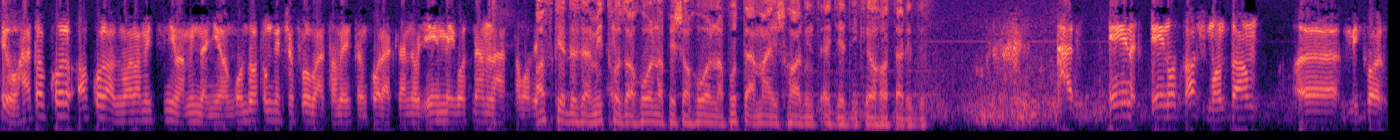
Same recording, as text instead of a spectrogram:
Jó, hát akkor, akkor az van, amit nyilván mindannyian gondoltunk, én csak próbáltam végtelen korrekt lenni, hogy én még ott nem láttam. Az Azt kérdezem, mit hoz a holnap és a holnap után, május 31-e a határidő? Hát én, én ott azt mondtam, uh, mikor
